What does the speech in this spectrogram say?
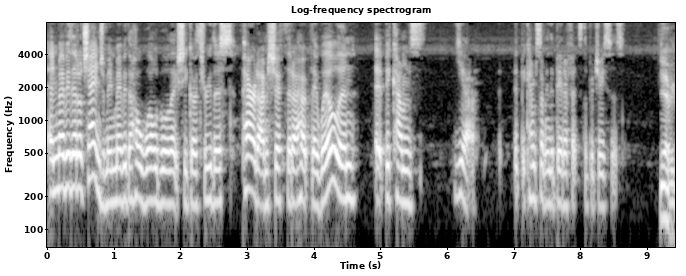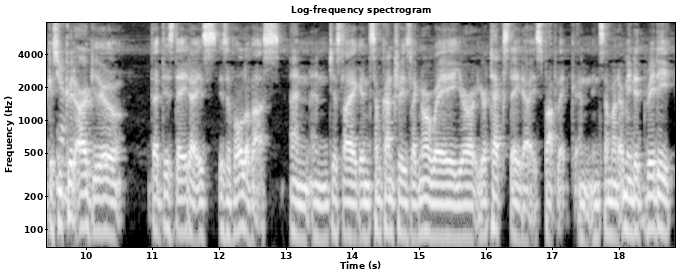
And maybe that'll change. I mean, maybe the whole world will actually go through this paradigm shift that I hope they will. And it becomes, yeah, it becomes something that benefits the producers. Yeah, because you yeah. could argue that this data is is of all of us, and and just like in some countries like Norway, your your tax data is public, and in some other, I mean, it really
